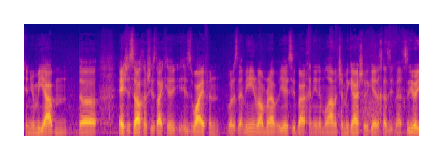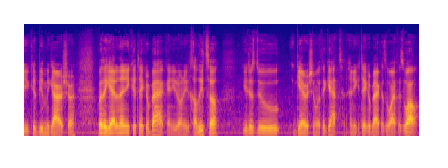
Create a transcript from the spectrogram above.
and you're miyabim the Eshes she's like his wife, and what does that mean? You could be Megarisher with a get, and then you could take her back, and you don't need Chalitza, you just do Gerishin with a get, and you can take her back as a wife as well.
